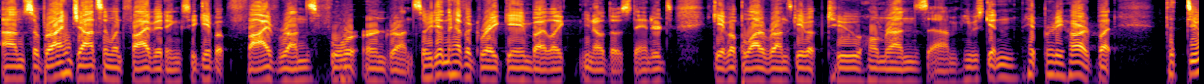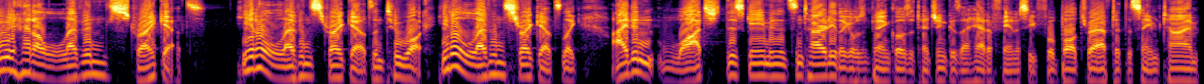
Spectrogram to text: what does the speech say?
Um, so Brian Johnson went five innings. He gave up five runs, four earned runs. So he didn't have a great game by like you know those standards. He gave up a lot of runs, gave up two home runs. Um, he was getting hit pretty hard, but the dude had 11 strikeouts. He had 11 strikeouts and two walks. He had 11 strikeouts. Like I didn't watch this game in its entirety. Like I wasn't paying close attention because I had a fantasy football draft at the same time,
